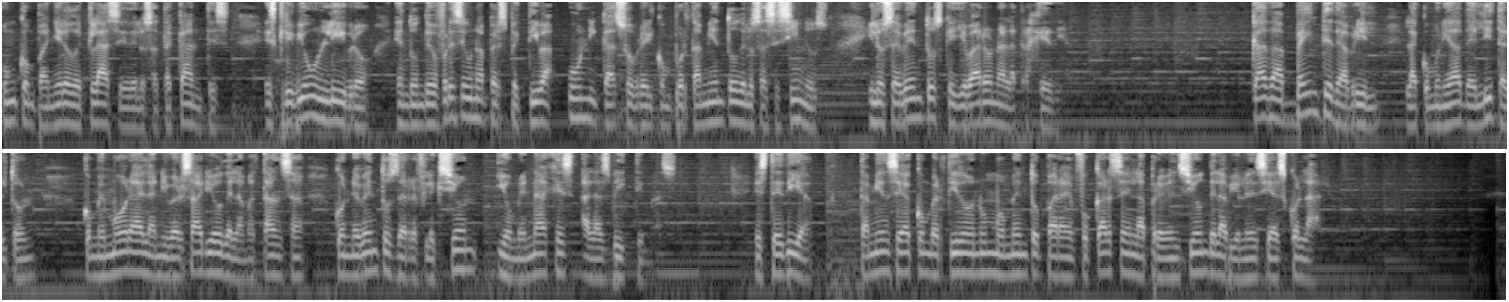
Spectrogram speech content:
un compañero de clase de los atacantes, escribió un libro en donde ofrece una perspectiva única sobre el comportamiento de los asesinos y los eventos que llevaron a la tragedia. Cada 20 de abril, la comunidad de Littleton conmemora el aniversario de la matanza con eventos de reflexión y homenajes a las víctimas. Este día también se ha convertido en un momento para enfocarse en la prevención de la violencia escolar.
